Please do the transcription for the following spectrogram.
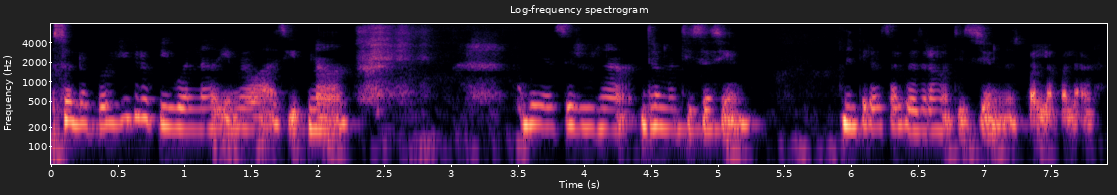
solo porque creo que igual nadie me va a decir nada, voy a hacer una dramatización. Mentira, tal vez dramatización no es para la palabra.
